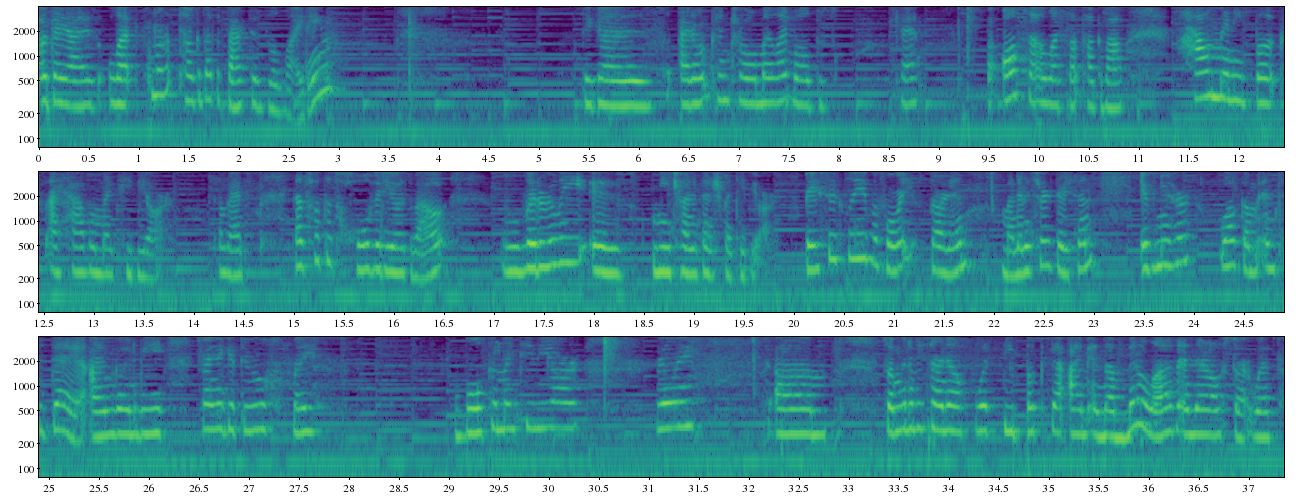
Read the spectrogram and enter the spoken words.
Okay guys, let's not talk about the fact of the lighting because I don't control my light bulbs, okay? But also, let's not talk about how many books I have on my TBR, okay? That's what this whole video is about. Literally is me trying to finish my TBR. Basically, before we get started, my name is Sarah Gracen. If you're new here, welcome. And today I'm going to be trying to get through my bulk of my TBR, really. Um, so I'm gonna be starting off with the book that I'm in the middle of, and then I'll start with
